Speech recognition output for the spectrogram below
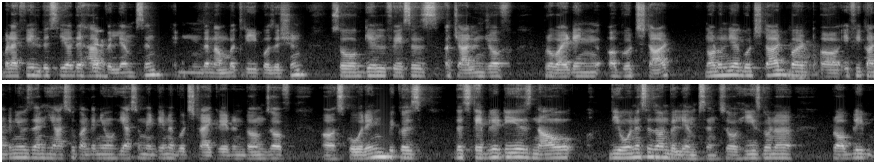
But I feel this year they have yeah. Williamson in the number three position. So Gill faces a challenge of providing a good start not only a good start, but uh, if he continues, then he has to continue. He has to maintain a good strike rate in terms of uh, scoring because the stability is now the onus is on Williamson. So he's gonna probably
